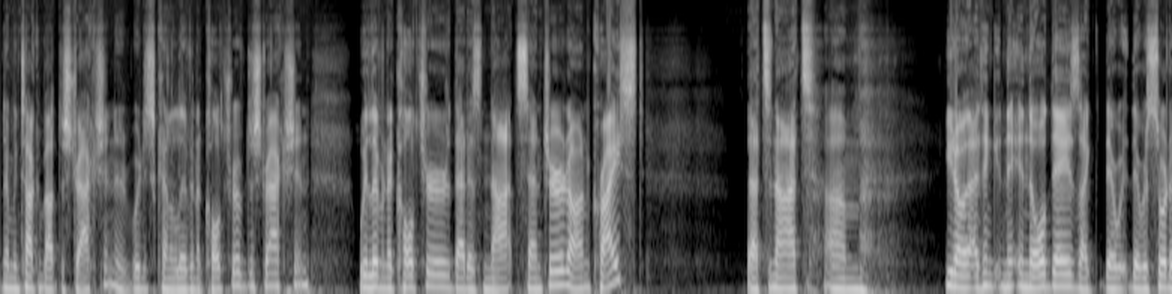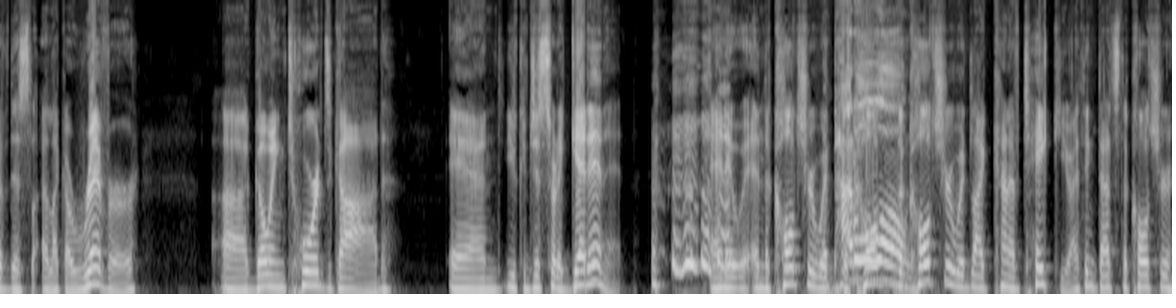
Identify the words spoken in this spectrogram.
when we talk about distraction, and we're just kind of live in a culture of distraction. We live in a culture that is not centered on Christ. That's not, um, you know, I think in the, in the old days, like there there was sort of this uh, like a river uh, going towards God, and you could just sort of get in it. and it and the culture would the, the culture would like kind of take you. I think that's the culture,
